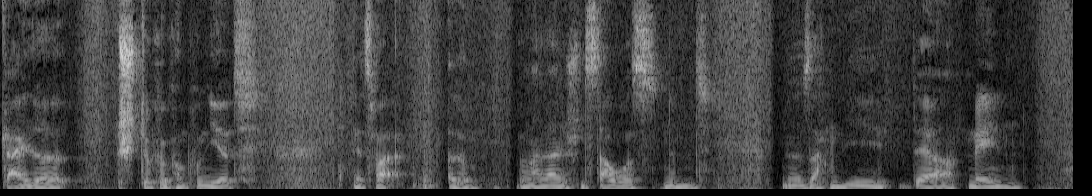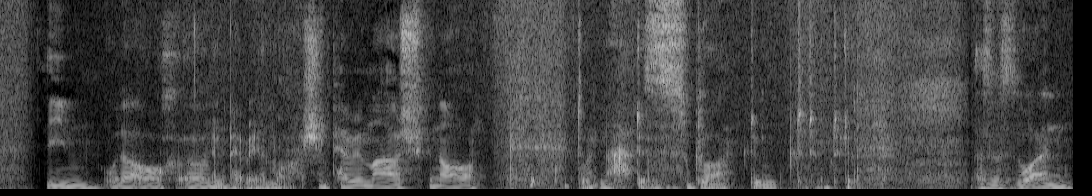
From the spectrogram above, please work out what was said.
geile Stücke komponiert. Jetzt mal, also wenn man alleine schon Star Wars nimmt, ne, Sachen wie der Main Theme oder auch ähm, Imperial March. Imperial March, genau. Und, ah, das ist super. Das ist so ein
